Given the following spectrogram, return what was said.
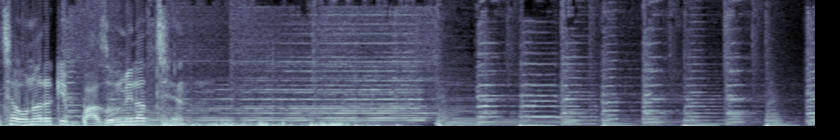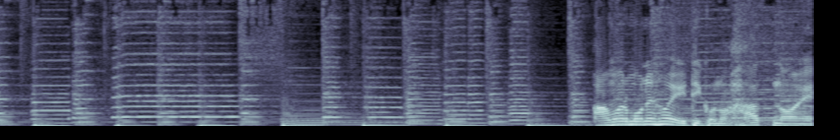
আচ্ছা ওনারা কি বাজল মেলাচ্ছেন? আমার মনে হয় এটি কোনো হাত নয়।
